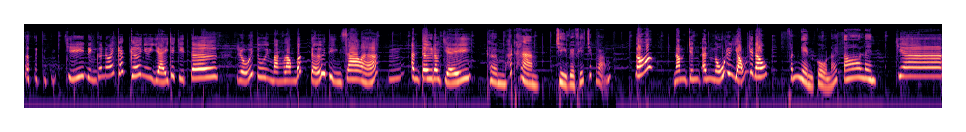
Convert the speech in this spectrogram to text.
Chị đừng có nói các cớ như vậy cho chị Tư. Rủi tôi bằng lòng bất tử thì sao hả? Ừ, Anh Tư đâu chị? Thơm hất hàm chỉ về phía chiếc võng. Đó Nằm trình anh ngủ trên võng chứ đâu Phấn nghền cổ nói to lên. Cha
